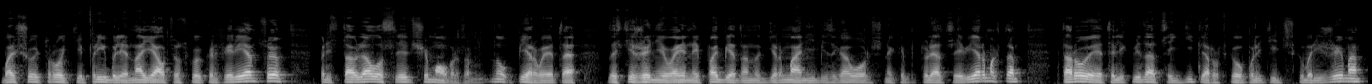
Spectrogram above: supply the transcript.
Большой Тройки прибыли на Ялтинскую конференцию – представлялось следующим образом. Ну, первое – это достижение военной победы над Германией, безоговорочная капитуляция вермахта. Второе – это ликвидация гитлеровского политического режима.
